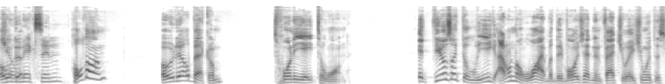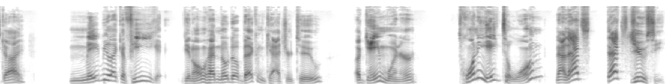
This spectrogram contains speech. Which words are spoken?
Joe Ode- Mixon. Hold on. Odell Beckham, 28 to 1. It feels like the league, I don't know why, but they've always had an infatuation with this guy. Maybe like if he, you know, had an Odell Beckham catch or two, a game winner, 28 to 1? Now that's that's juicy.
